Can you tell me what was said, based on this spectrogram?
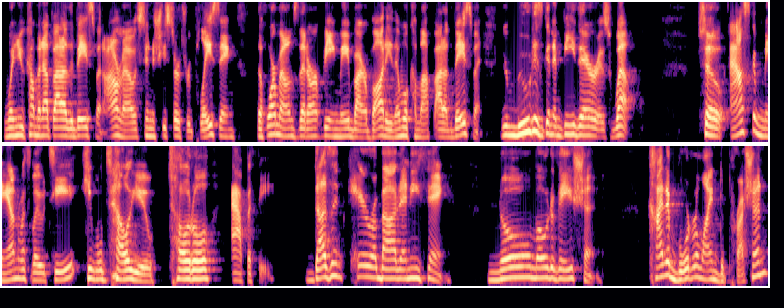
when you coming up out of the basement. I don't know. As soon as she starts replacing the hormones that aren't being made by our body, then we'll come up out of the basement. Your mood is going to be there as well. So ask a man with low T, he will tell you total apathy, doesn't care about anything, no motivation, kind of borderline depression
